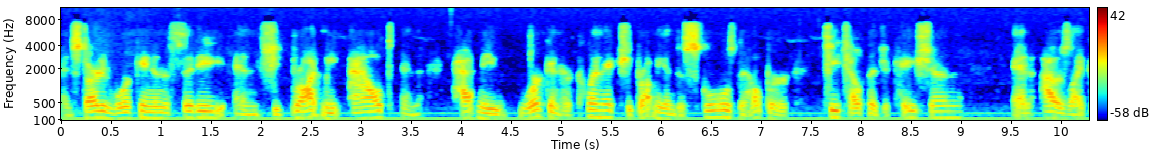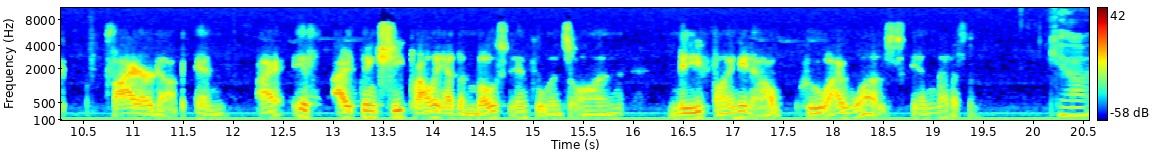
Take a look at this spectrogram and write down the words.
and started working in the city and she brought me out and had me work in her clinic. She brought me into schools to help her teach health education and I was like fired up and I if I think she probably had the most influence on me finding out who I was in medicine. Yeah.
